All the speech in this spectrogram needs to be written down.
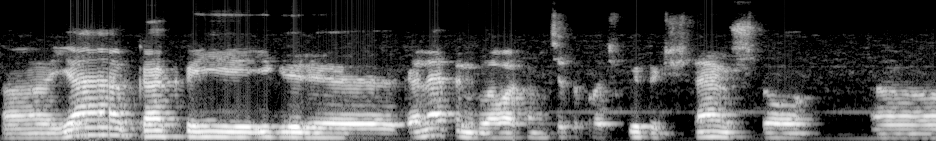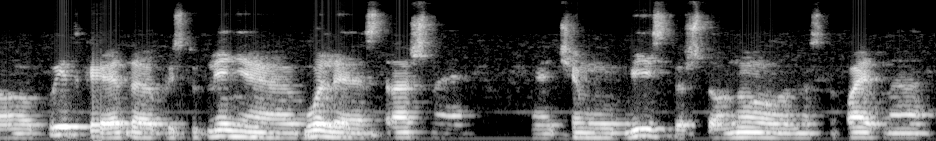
А, я, как и Игорь Галяпин, глава комитета против пыток, считаю, что Э, пытка – это преступление более страшное, э, чем убийство, что оно наступает на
